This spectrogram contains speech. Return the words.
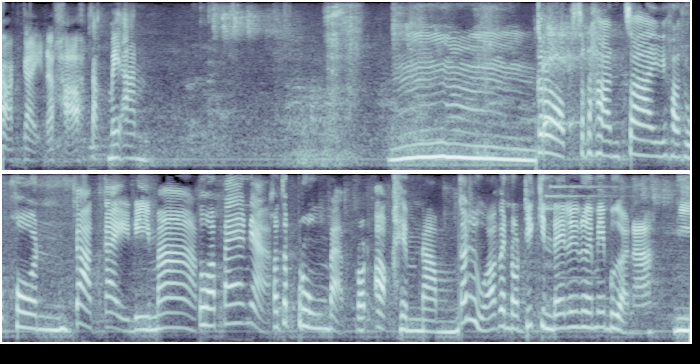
กากไก่นะคะตักไม่อั้นอืม กรอบสถานใจค่ะทุกคนกากไก่ดีมาก ตัวแป้งเนี่ยเขาจะปรุงแบบรสออกเค็มนำก็ถือว่าเป็นรสที่กินได้เรื่อยๆ ไม่เบื่อนะ ดี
